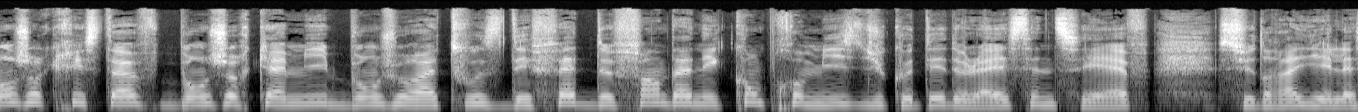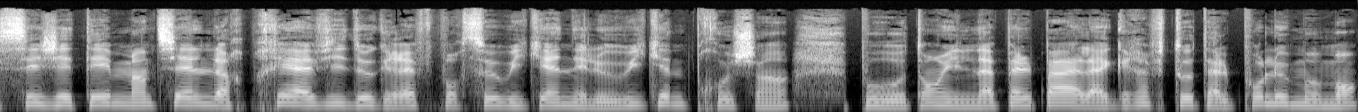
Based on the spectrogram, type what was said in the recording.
Bonjour Christophe, bonjour Camille, bonjour à tous. Des fêtes de fin d'année compromises du côté de la SNCF. Sudrail et la CGT maintiennent leur préavis de grève pour ce week-end et le week-end prochain. Pour autant, ils n'appellent pas à la grève totale pour le moment.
